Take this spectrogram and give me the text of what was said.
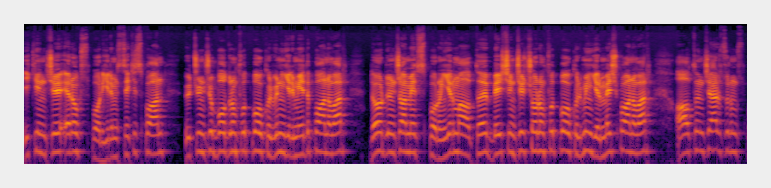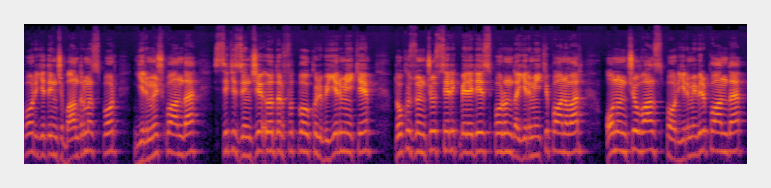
ikinci Erok Spor 28 puan. Üçüncü Bodrum Futbol Kulübü'nün 27 puanı var. Dördüncü Ahmet Spor'un 26. Beşinci Çorum Futbol Kulübü'nün 25 puanı var. Altıncı Erzurum Spor, 7. Bandırma Spor 23 puanda. 8. Iğdır Futbol Kulübü 22. 9. Serik Belediye Spor'un da 22 puanı var. 10. Van Spor 21 puanda.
